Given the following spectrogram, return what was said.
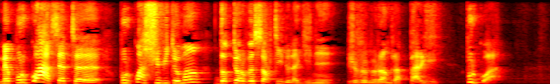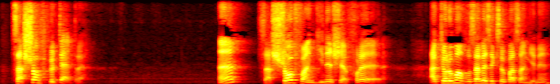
Mais pourquoi cette... Euh, pourquoi subitement, docteur veut sortir de la Guinée? Je veux me rendre à Paris. Pourquoi? Ça chauffe peut-être. Hein? Ça chauffe en Guinée, chers frères. Actuellement, vous savez ce qui se passe en Guinée?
